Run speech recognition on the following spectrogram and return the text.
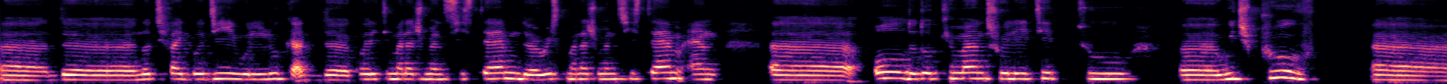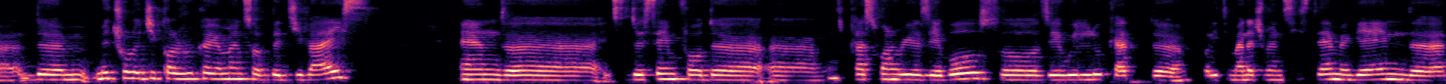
uh, the notified body will look at the quality management system, the risk management system, and all the documents related to uh, which prove uh, the metrological requirements of the device. And uh, it's the same for the um, class one reusable. So they will look at the quality management system again the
